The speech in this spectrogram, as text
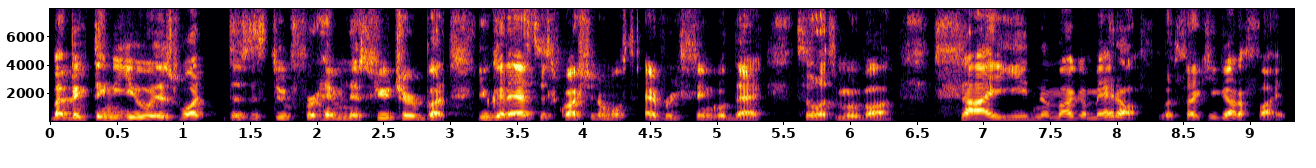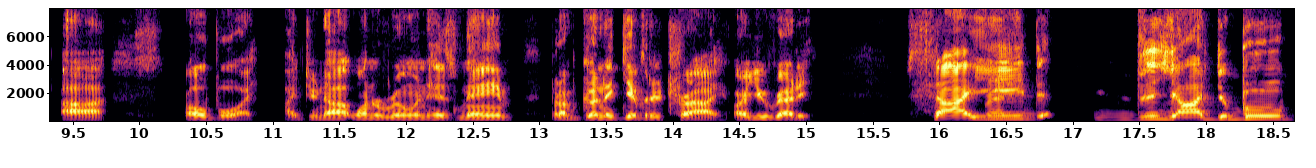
My big thing to you is what does this do for him in his future? But you get asked this question almost every single day. So let's move on. Saeed Nurmagomedov looks like he got a fight. Uh, oh boy. I do not want to ruin his name, but I'm going to give it a try. Are you ready? Saeed Diyadabub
